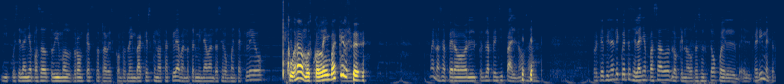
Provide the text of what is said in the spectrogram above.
Y pues el año pasado tuvimos broncas otra vez con los linebackers que no tacleaban, no terminaban de hacer un buen tacleo. Jugábamos con linebackers. de- Bueno, o sea, pero el- pues la principal, ¿no? O sea, porque al final de cuentas el año pasado lo que nos resultó fue el, el perímetro.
